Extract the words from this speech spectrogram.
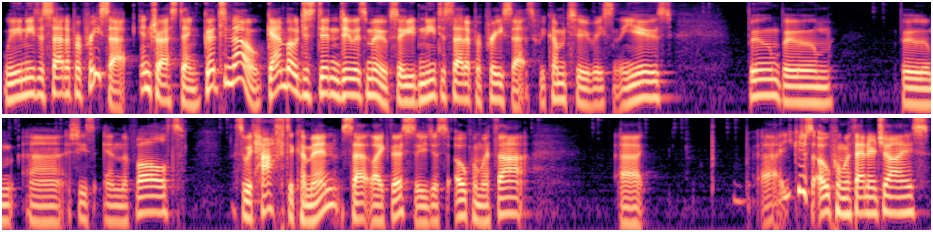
we need to set up a preset. Interesting. Good to know. Genbo just didn't do his move, so you'd need to set up a preset. So we come to recently used. Boom, boom, boom. Uh, she's in the vault. So we'd have to come in, set like this. So you just open with that. Uh, uh, you can just open with energize.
